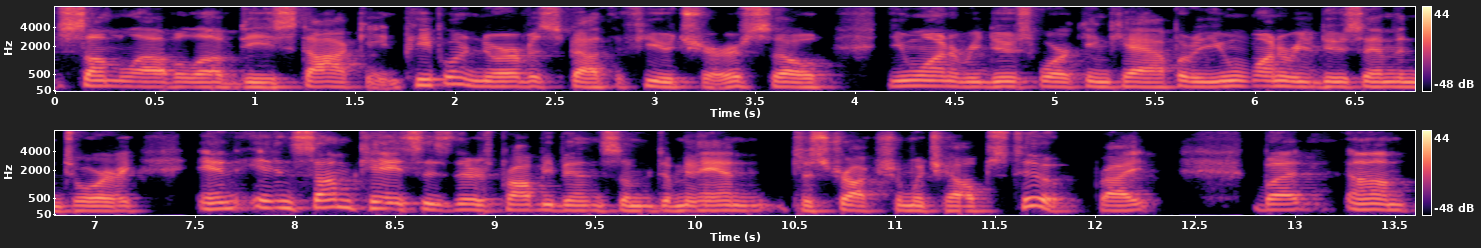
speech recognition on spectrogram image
some level of destocking. People are nervous about the future, so you want to reduce working capital, you want to reduce inventory, and in some cases, there's probably been some demand destruction, which helps helps too, right? But um,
